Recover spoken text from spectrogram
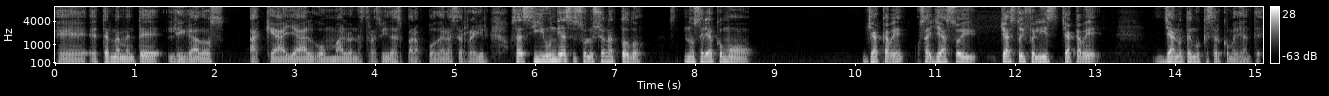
eh, eternamente ligados a que haya algo malo en nuestras vidas para poder hacer reír? O sea, si un día se soluciona todo, ¿no sería como, ya acabé? O sea, ya soy, ya estoy feliz, ya acabé, ya no tengo que ser comediante.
